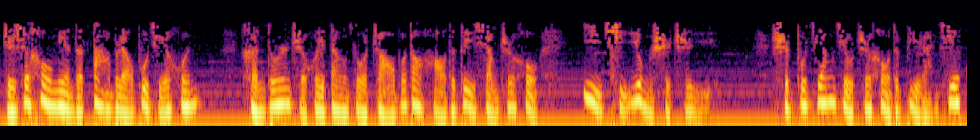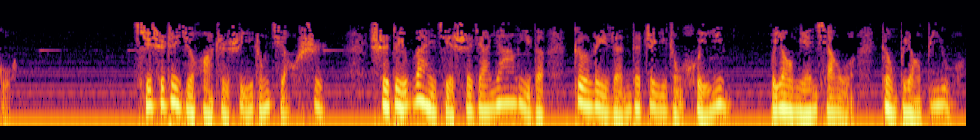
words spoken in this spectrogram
只是后面的大不了不结婚，很多人只会当做找不到好的对象之后意气用事之余，是不将就之后的必然结果。其实这句话只是一种矫饰，是对外界施加压力的各类人的这一种回应。不要勉强我，更不要逼我。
